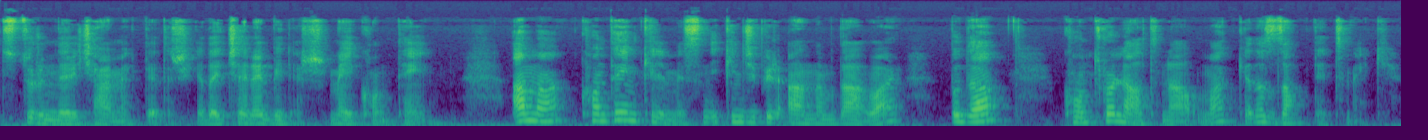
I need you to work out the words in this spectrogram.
süt ürünleri içermektedir ya da içerebilir. May contain. Ama contain kelimesinin ikinci bir anlamı daha var. Bu da kontrol altına almak ya da zapt etmek.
